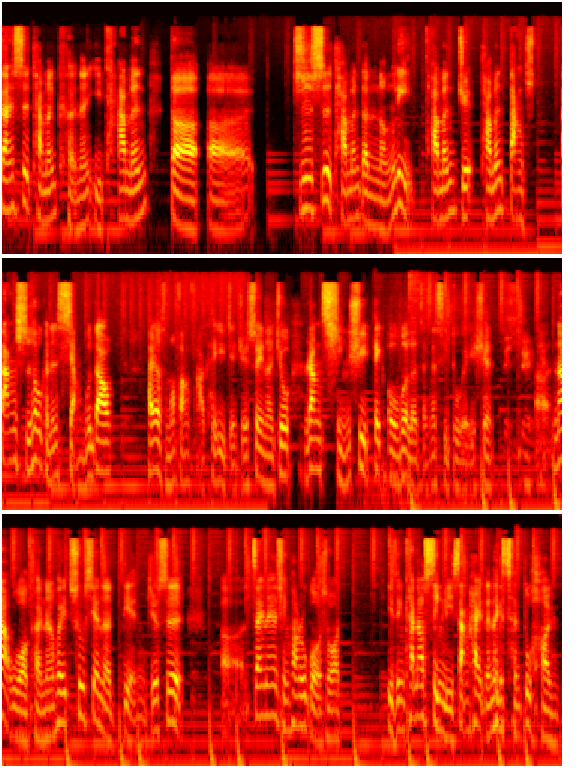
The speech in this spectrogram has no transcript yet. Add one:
但是他们可能以他们的呃知识、他们的能力，他们觉他们当当时候可能想不到还有什么方法可以解决，所以呢，就让情绪 take over 了整个 situation。对对呃，那我可能会出现的点就是，呃，在那个情况，如果说已经看到心理伤害的那个程度很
